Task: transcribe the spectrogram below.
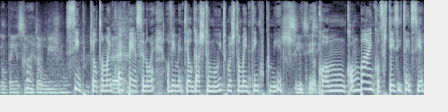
Ele tem assim um Claro. metabolismo. Sim, porque ele também compensa, não é? Obviamente ele gasta muito, mas também tem que comer. Sim, sim, sim. Come, come bem, com certeza, e tem de ser.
